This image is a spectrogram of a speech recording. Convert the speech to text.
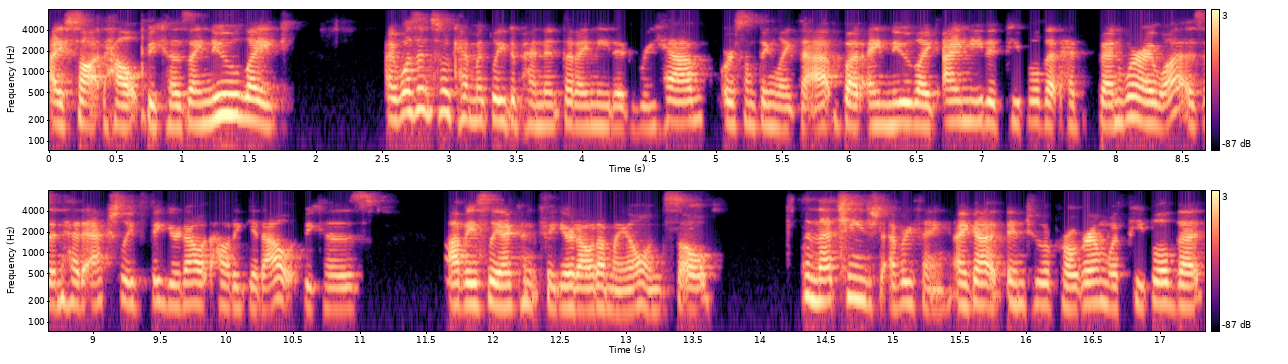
I sought help because I knew like I wasn't so chemically dependent that I needed rehab or something like that, but I knew like I needed people that had been where I was and had actually figured out how to get out because obviously I couldn't figure it out on my own. So, and that changed everything. I got into a program with people that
